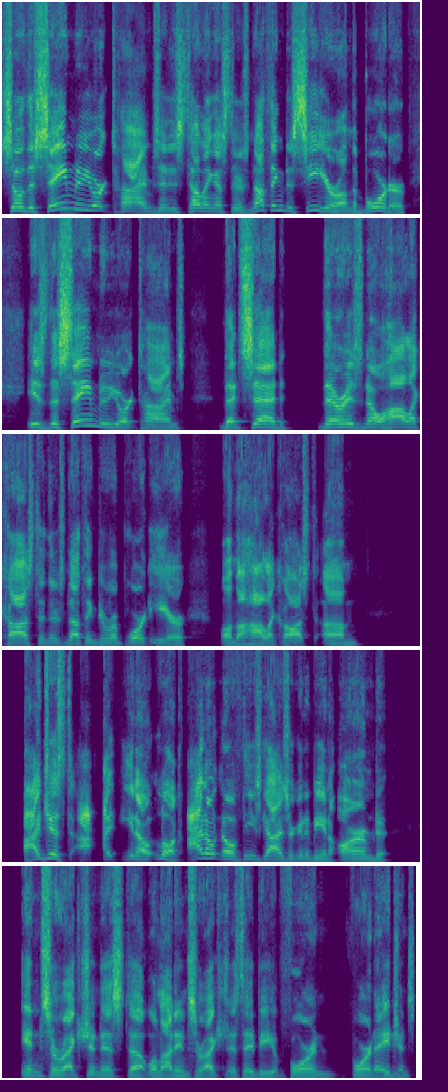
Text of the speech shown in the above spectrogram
So the same New York Times that is telling us there's nothing to see here on the border is the same New York Times that said there is no Holocaust and there's nothing to report here on the Holocaust. Um, I just, I, I, you know, look, I don't know if these guys are going to be an armed insurrectionist. Uh, well, not insurrectionists; they'd be foreign foreign agents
